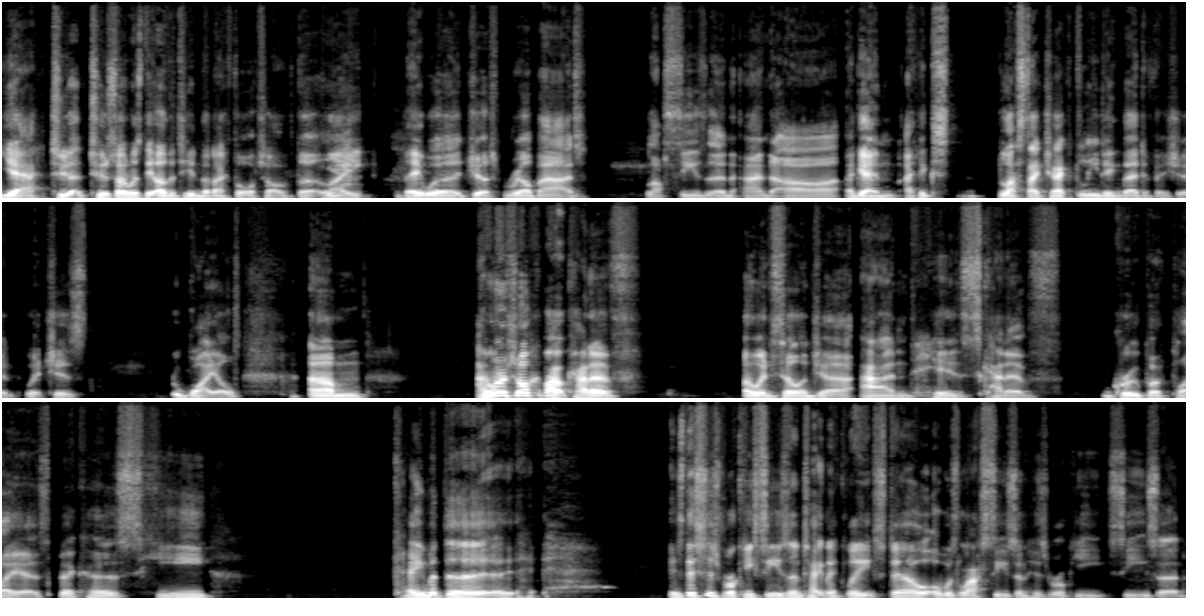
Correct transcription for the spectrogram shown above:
Yeah, Tucson was the other team that I thought of that like yeah. they were just real bad last season, and uh again, I think last I checked, leading their division, which is wild. Um, I want to talk about kind of Owen Sillinger and his kind of group of players because he came at the. Is this his rookie season technically still, or was last season his rookie season?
